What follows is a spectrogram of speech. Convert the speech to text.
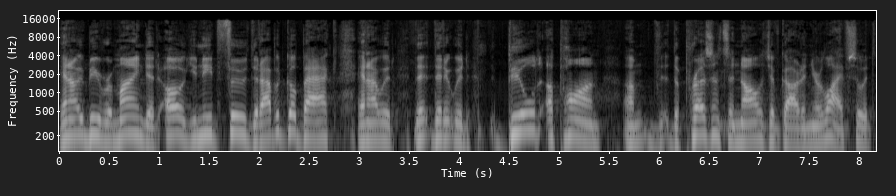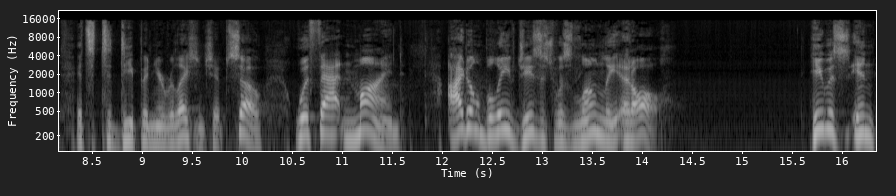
and I would be reminded, oh, you need food, that I would go back and I would, that, that it would build upon um, the, the, presence and knowledge of God in your life. So it, it's to deepen your relationship. So, with that in mind, I don't believe Jesus was lonely at all. He was in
